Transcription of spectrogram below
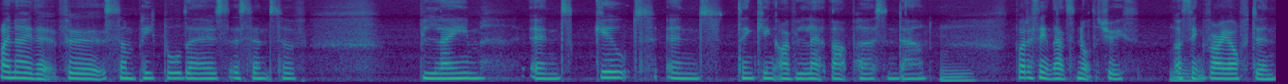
I know that for some people there's a sense of blame and guilt and thinking I've let that person down. Mm. But I think that's not the truth. I Mm. think very often,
